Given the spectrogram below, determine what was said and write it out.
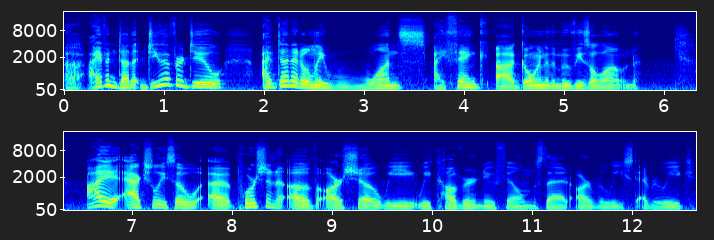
Uh, I haven't done it. Do you ever do? I've done it only once. I think uh, going to the movies alone. I actually so a portion of our show we we cover new films that are released every week,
